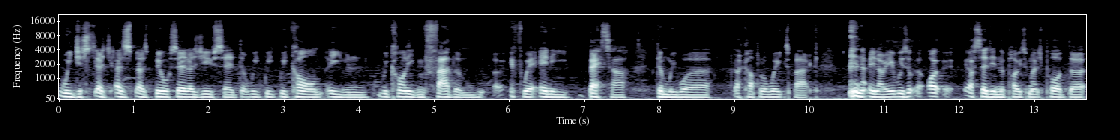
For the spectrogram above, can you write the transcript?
we just as, as, as Bill said, as you said, that we, we, we can't even we can't even fathom if we're any better than we were a couple of weeks back. you know, it was I, I said in the post match pod that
